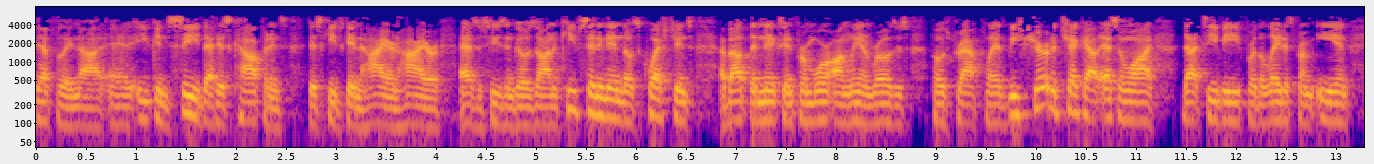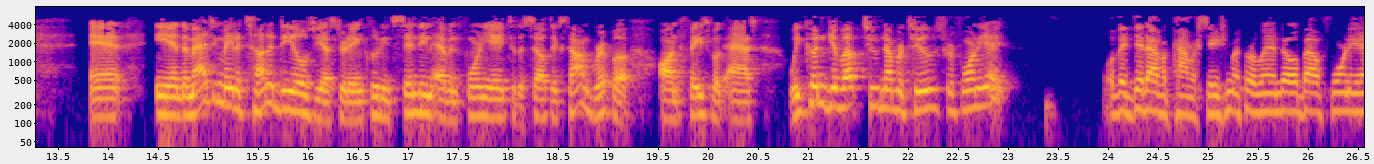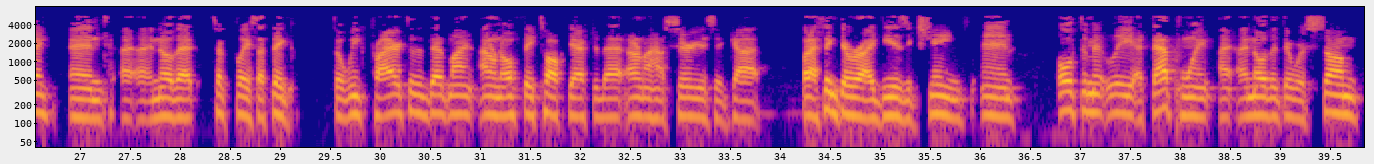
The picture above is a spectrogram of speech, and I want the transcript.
Definitely not. And you can see that his confidence just keeps getting higher and higher as the season goes on and keep sending in those questions about the Knicks. And for more on Leon Rose's post draft plans, be sure to check out SNY.TV for the latest from Ian. And and the Magic made a ton of deals yesterday, including sending Evan Fournier to the Celtics. Tom Grippa on Facebook asked, "We couldn't give up two number twos for Fournier." Well, they did have a conversation with Orlando about Fournier, and I, I know that took place. I think the week prior to the deadline. I don't know if they talked after that. I don't know how serious it got, but I think there were ideas exchanged. And ultimately, at that point, I, I know that there was some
